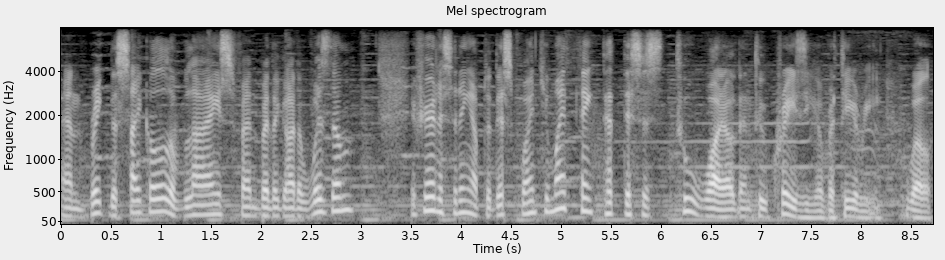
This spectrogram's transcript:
and break the cycle of lies fed by the God of Wisdom? If you're listening up to this point, you might think that this is too wild and too crazy of a theory. Well,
